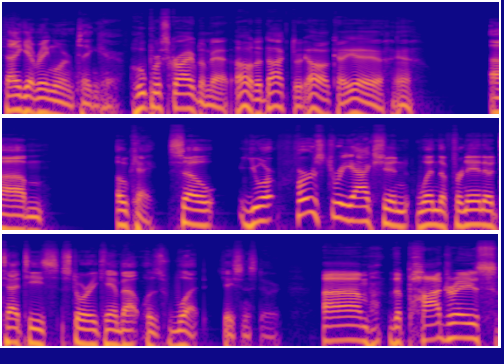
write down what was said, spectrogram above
trying to get ringworm taken care of. Who prescribed him that? Oh, the doctor. Oh, okay. Yeah, yeah, yeah. of. Um, okay, so your first reaction when the Fernando Tatis story came out was what, Jason Stewart? Um, the Padres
